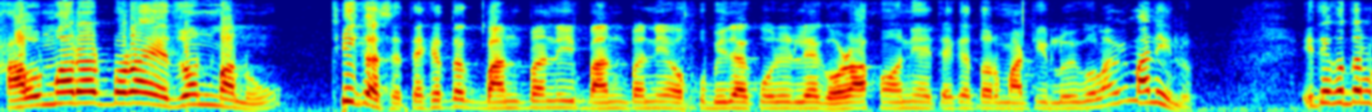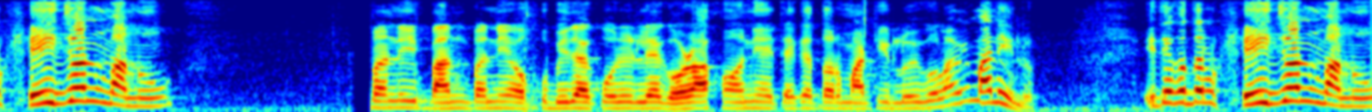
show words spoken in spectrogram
শালমাৰাৰ পৰা এজন মানুহ, ঠিক আছে, তেখেতক বানপানী বানপানীয়ে অসুবিধা কৰিলে গৰাখহনীয়াই তেখেতৰ মাটি লৈ গ'ল, আমি মানিলোঁ। এতিয়া কথা সেইজন মানুহ পানী বানপানীয়ে অসুবিধা কৰিলে গৰাখহনীয়াই তেখেতৰ মাটি লৈ গ'ল, আমি মানিলোঁ। এতিয়া কথা সেইজন মানুহ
